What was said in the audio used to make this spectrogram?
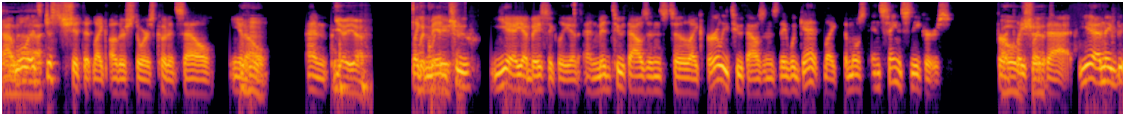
Uh, well, uh, it's just shit that like other stores couldn't sell, you Mm-hmm. know, and yeah, yeah. like mid to yeah, yeah, basically, and, and mid two thousands to like early two thousands, they would get like the most insane sneakers for Oh, a place shit. like that. Yeah, and they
